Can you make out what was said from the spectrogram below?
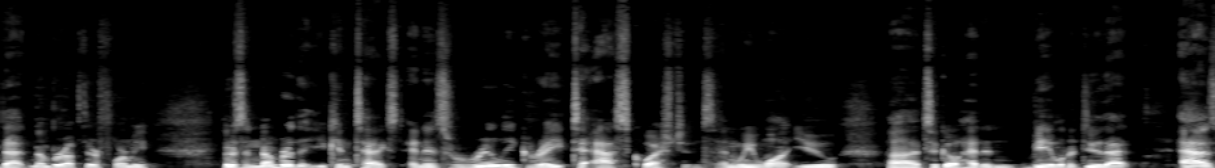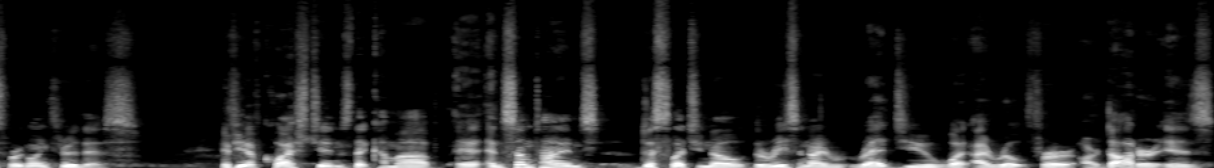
that number up there for me? There's a number that you can text, and it's really great to ask questions. And we want you uh, to go ahead and be able to do that as we're going through this. If you have questions that come up, and, and sometimes, just to let you know, the reason I read you what I wrote for our daughter is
